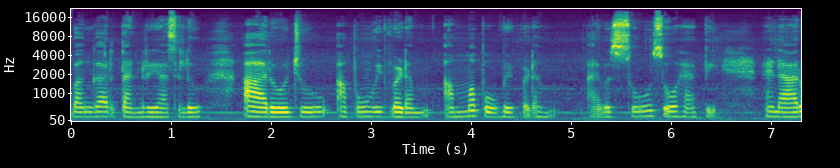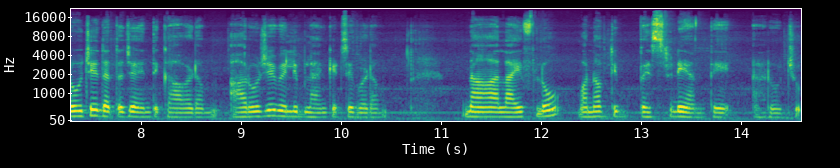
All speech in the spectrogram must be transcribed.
బంగారు తండ్రి అసలు ఆ రోజు ఆ పువ్వు ఇవ్వడం అమ్మ పువ్వు ఇవ్వడం I was so so happy and ఆ రోజే దత్త జయంతి కావడం ఆ రోజే వెళ్ళి బ్లాంకెట్స్ ఇవ్వడం నా లైఫ్లో one of the best day అంతే ఆ రోజు.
